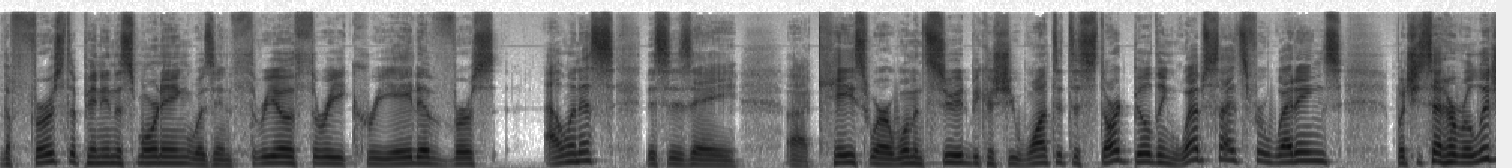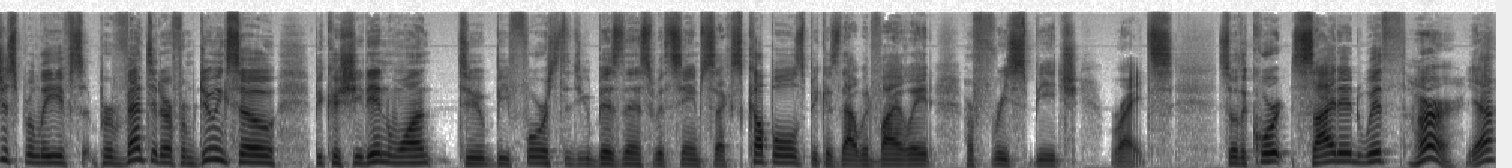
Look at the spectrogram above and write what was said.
The first opinion this morning was in 303 Creative versus Elenis. This is a uh, case where a woman sued because she wanted to start building websites for weddings but she said her religious beliefs prevented her from doing so because she didn't want to be forced to do business with same sex couples because that would violate her free speech rights. So the court sided with her, yeah?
